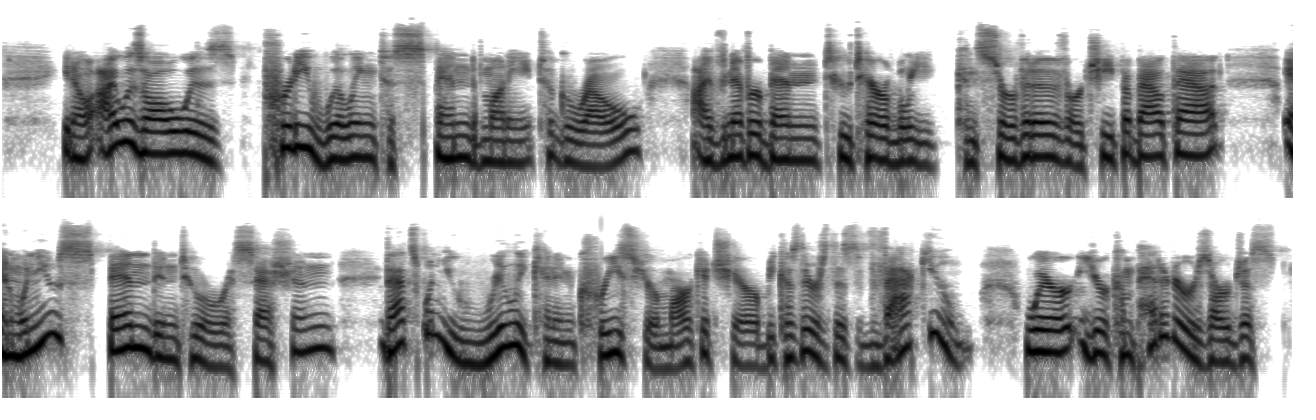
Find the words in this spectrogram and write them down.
you know, I was always pretty willing to spend money to grow. I've never been too terribly conservative or cheap about that. And when you spend into a recession, that's when you really can increase your market share because there's this vacuum where your competitors are just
